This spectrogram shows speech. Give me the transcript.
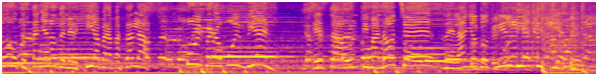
todos están llenos de energía para pasarla muy, pero muy bien esta última noche del año 2017.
